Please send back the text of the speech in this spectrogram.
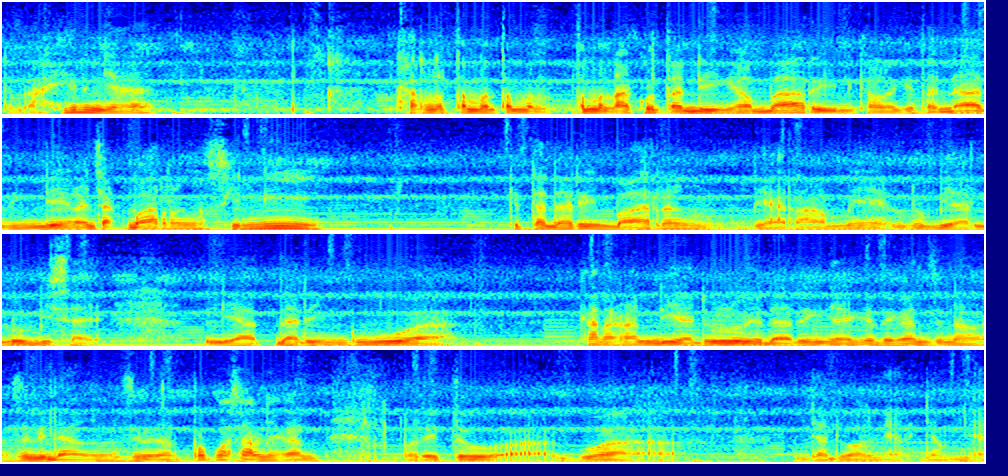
dan akhirnya karena teman-teman teman aku tadi ngabarin kalau kita daring dia ngajak bareng sini. Kita daring bareng biar rame. Lu biar lu bisa lihat daring gua. Karena kan dia dulu ya daringnya gitu kan sedang sedang seminar proposalnya kan. Baru itu uh, gua jadwalnya jamnya.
